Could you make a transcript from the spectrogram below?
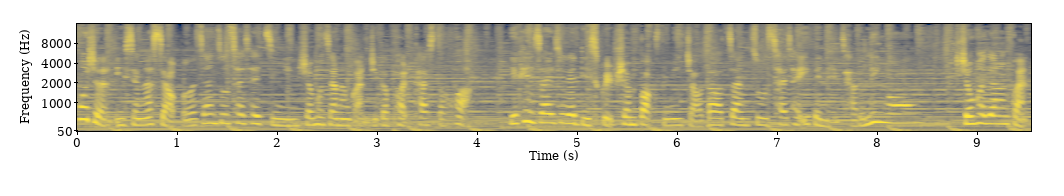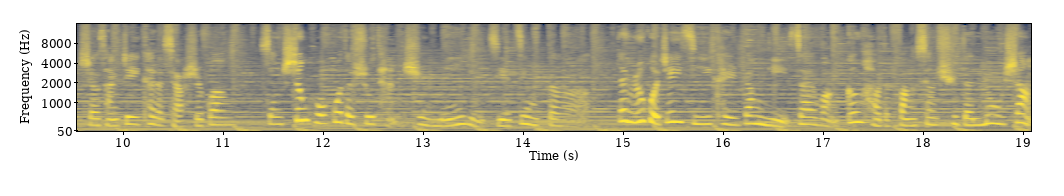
或者你想要小额赞助菜菜经营生活胶囊馆这个 podcast 的话，也可以在这个 description box 里面找到赞助菜菜一杯奶茶的 link 哦。生活胶囊馆收藏这一刻的小时光，想生活过得舒坦是没有捷径的。但如果这一集可以让你在往更好的方向去的路上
